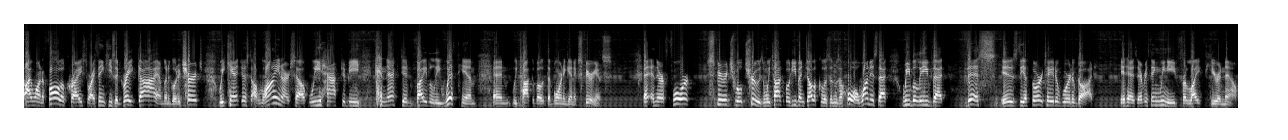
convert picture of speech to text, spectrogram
I want to follow Christ or I think he's a great guy, I'm going to go to church. We can't just align ourselves. We have to be connected vitally with him, and we talk about the born again experience. And, and there are four spiritual truths. And we talk about evangelicalism as a whole. One is that we believe that this is the authoritative Word of God, it has everything we need for life here and now.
